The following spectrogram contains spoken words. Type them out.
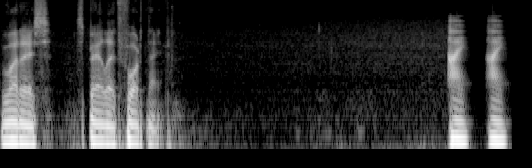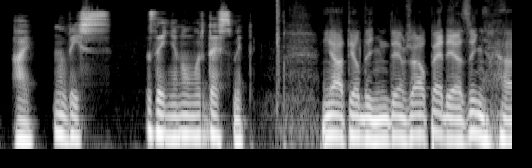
varēs spēlēt Fortnite. Ai, ai, ai, nu viss. Ziņa numur desmit. Jā, Tildiņa, diemžēl pēdējā ziņa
